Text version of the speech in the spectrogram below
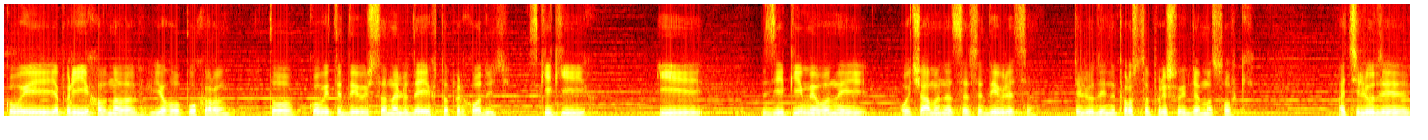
Коли я приїхав на його похорон, то коли ти дивишся на людей, хто приходить, скільки їх, і з якими вони очами на це все дивляться, ці люди не просто прийшли для масовки, а ці люди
